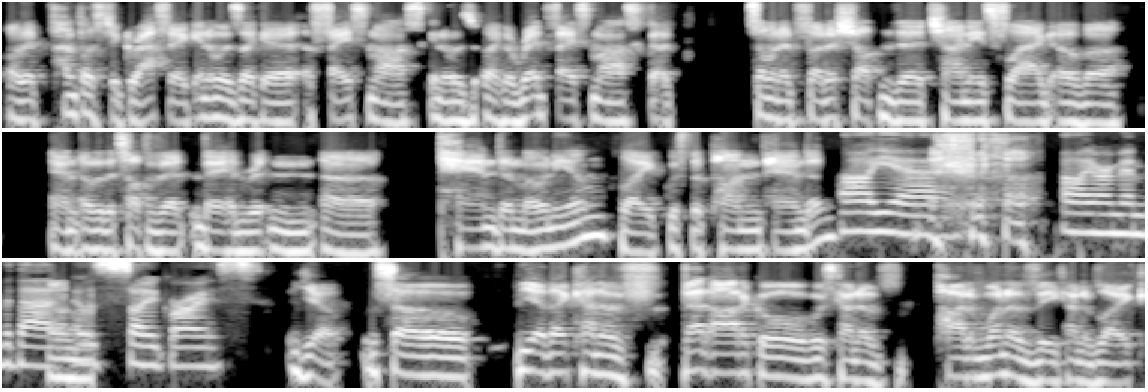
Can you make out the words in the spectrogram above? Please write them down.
or they published a graphic and it was like a, a, face mask and it was like a red face mask that someone had photoshopped the Chinese flag over. And over the top of it, they had written, uh, pandemonium, like with the pun panda. Oh yeah, oh, I remember that. Um, it was so gross. Yeah. So yeah, that kind of that article was kind of part of one of the kind of like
